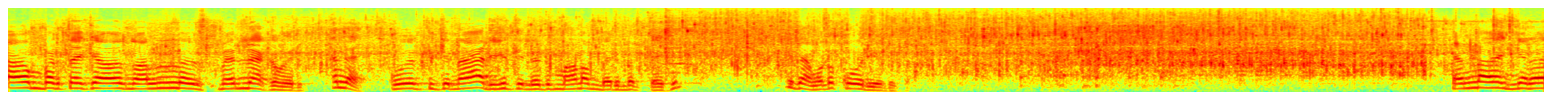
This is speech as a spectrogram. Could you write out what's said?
ആകുമ്പോഴത്തേക്ക് അത് നല്ലൊരു സ്മെല്ലൊക്കെ വരും അല്ലേ? കുതിർപ്പിക്കുന്ന ആ രീതിയിലൊരു മണം വരുമ്പോഴത്തേക്കും ഇതങ്ങോട്ട് കോരിയെടുക്കാം. എണ്ണ ഇങ്ങനെ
